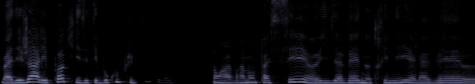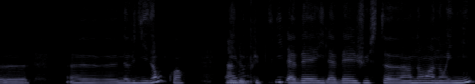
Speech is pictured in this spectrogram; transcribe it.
Bah déjà, à l'époque, ils étaient beaucoup plus petits. C'est là où le temps a vraiment passé. Ils avaient, notre aîné, elle avait 9-10 ans, quoi. Et le ah plus petit, il avait, il avait juste un an, un an et demi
